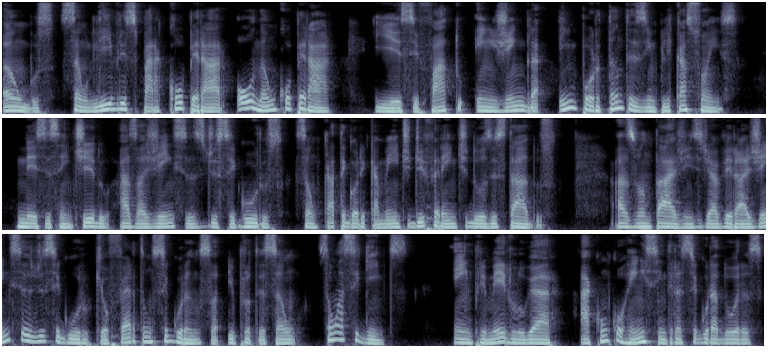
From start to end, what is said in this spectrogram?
Ambos são livres para cooperar ou não cooperar, e esse fato engendra importantes implicações. Nesse sentido, as agências de seguros são categoricamente diferentes dos estados. As vantagens de haver agências de seguro que ofertam segurança e proteção são as seguintes. Em primeiro lugar, a concorrência entre as seguradoras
